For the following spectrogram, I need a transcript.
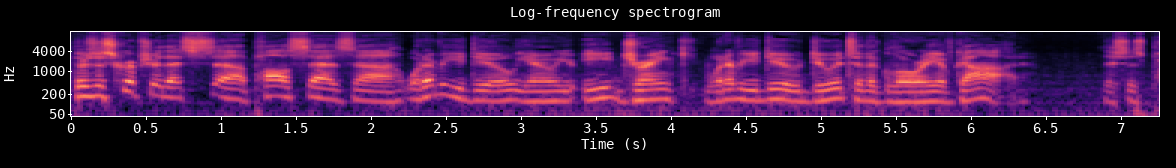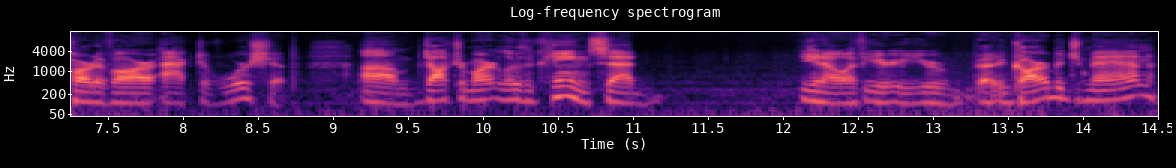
there's a scripture that uh, Paul says, uh, "Whatever you do, you know, you eat, drink, whatever you do, do it to the glory of God." This is part of our act of worship. Um, Dr. Martin Luther King said, "You know, if you're you're a garbage man,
